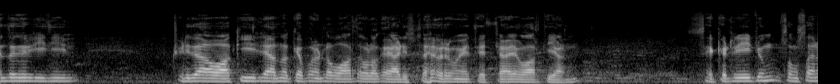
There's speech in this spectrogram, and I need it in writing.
എന്തെങ്കിലും രീതിയിൽ ക്ഷണിതാവാക്കിയില്ല എന്നൊക്കെ പറഞ്ഞിട്ടുള്ള വാർത്തകളൊക്കെ അടിസ്ഥാനപരമായ തെറ്റായ വാർത്തയാണ്. സെക്രട്ടേറിയറ്റും സംസ്ഥാന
